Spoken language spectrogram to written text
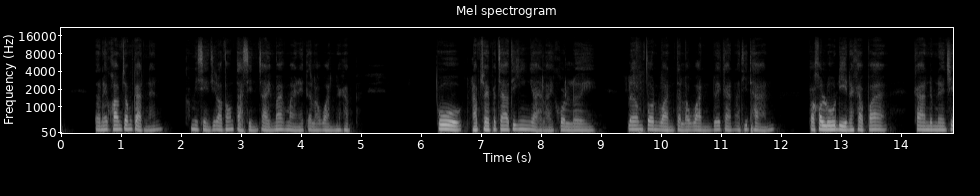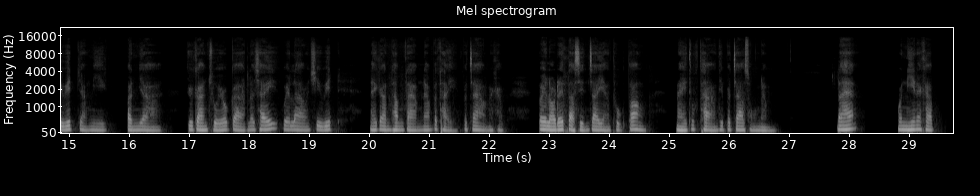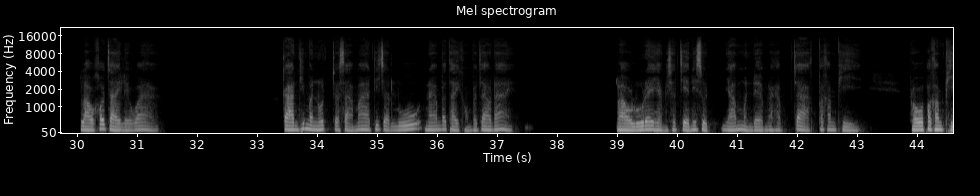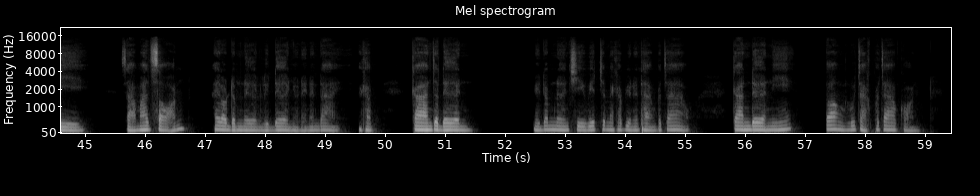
แต่ในความจำกัดนั้น ก็มีสิ่งที่เราต้องตัดสินใจมากมายในแต่ละวันนะครับ ผู้รับใช้พระเจ้าที่ยิ่งใหญ่หลายคนเลย เริ่มต้นวันแต่ละวันด้วยการอธิษฐาน เพราะเขารู้ดีนะครับว่าการดำเนินชีวิตอย่างมีปัญญา คือการฉวยโอกาสและใช้เวลาของชีวิต ในการทำตามน้ำพระทัยพระเจ้านะครับเพื่อเราได้ตัดสินใจอย่างถูกต้องในทุกทางที่พระเจ้าทรงนำและวันนี้นะครับ เราเข้าใจเลยว่า การที่มนุษย์จะสามารถที่จะรู้น้ำพระทัยของพระเจ้าได้ เรารู้ได้อย่างชัดเจนที่สุดย้ำเหมือนเดิมนะครับ จากพระคัมภีร์ เพราะว่าพระคัมภีร์สามารถสอน ให้เราดำเนินหรือเดินอยู่ในนั้นได้นะครับ การจะเดิน หรือดำเนินชีวิตใช่ไหมครับอยู่ในทางพระเจ้า การเดินนี้ต้องรู้จักพระเจ้าก่อน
